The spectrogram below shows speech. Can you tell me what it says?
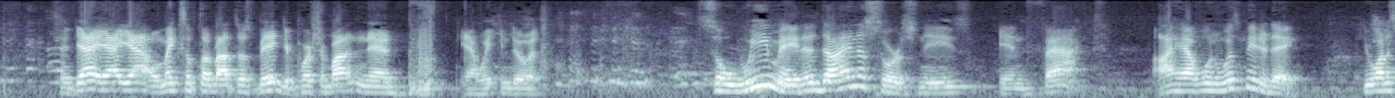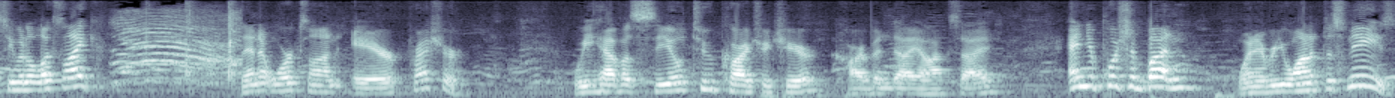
I said, Yeah, yeah, yeah, we'll make something about this big. You push a button and yeah, we can do it. So we made a dinosaur sneeze. In fact, I have one with me today. You want to see what it looks like? Yeah. Then it works on air pressure. We have a CO2 cartridge here, carbon dioxide, and you push a button whenever you want it to sneeze.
